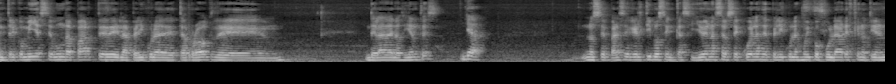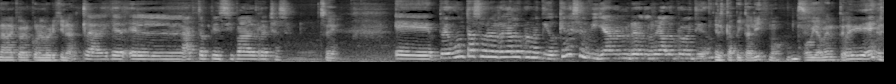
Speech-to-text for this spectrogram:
entre comillas, segunda parte de la película de Terrock de, de la de los dientes. Ya. No sé, parece que el tipo se encasilló en hacer secuelas de películas muy populares que no tienen nada que ver con el original. Claro, y que el actor principal rechaza. Sí. Eh, pregunta sobre el regalo prometido. ¿Quién es el villano en el re- el regalo prometido? El capitalismo, obviamente. Muy bien.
